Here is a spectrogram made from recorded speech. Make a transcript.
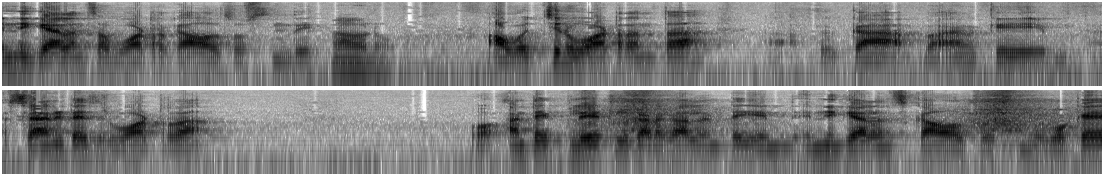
ఎన్ని గ్యాలన్స్ ఆఫ్ వాటర్ కావాల్సి వస్తుంది? అవును. ఆ వచ్చిన వాటర్ అంతా మనకి శానిటైజర్ వాటరా అంటే ప్లేట్లు కడగాలంటే ఎన్ని ఎన్ని గ్యాలన్స్ కావాల్సి వస్తుంది? ఒకే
